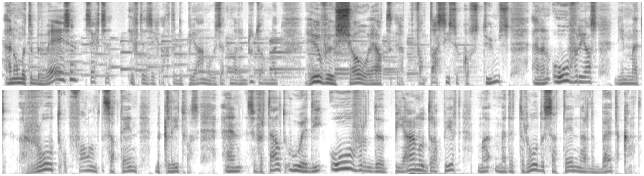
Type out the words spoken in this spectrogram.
En om het te bewijzen, zegt ze, heeft hij zich achter de piano gezet. Maar hij doet dat met heel veel show. Hij had, hij had fantastische kostuums en een overjas die met rood opvallend satijn bekleed was. En ze vertelt hoe hij die over de piano drapeert, maar met het rode satijn naar de buitenkant.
